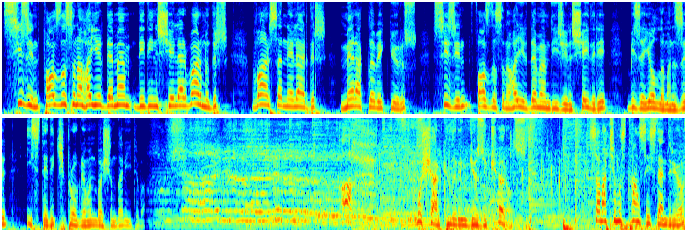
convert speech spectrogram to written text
sizin fazlasına hayır demem dediğiniz şeyler var mıdır? Varsa nelerdir? Merakla bekliyoruz. Sizin fazlasına hayır demem diyeceğiniz şeyleri bize yollamanızı istedik programın başından itibaren. Ah bu şarkıların gözü kör olsun. Sanatçımız Tan seslendiriyor.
